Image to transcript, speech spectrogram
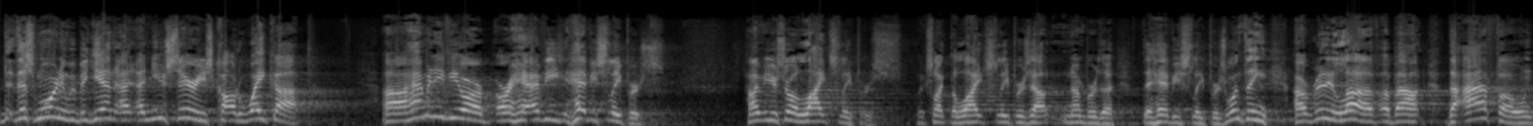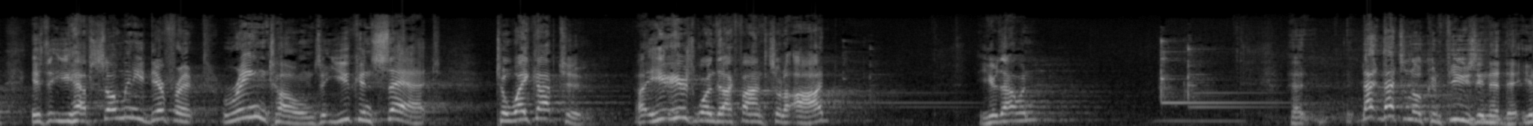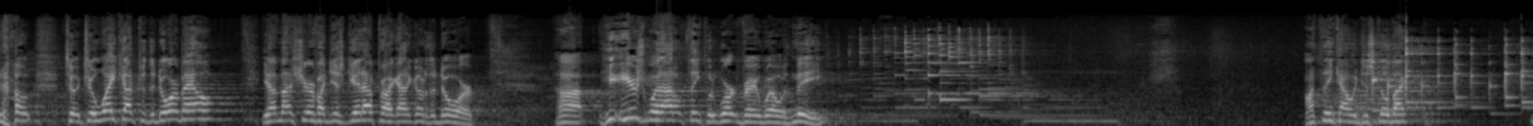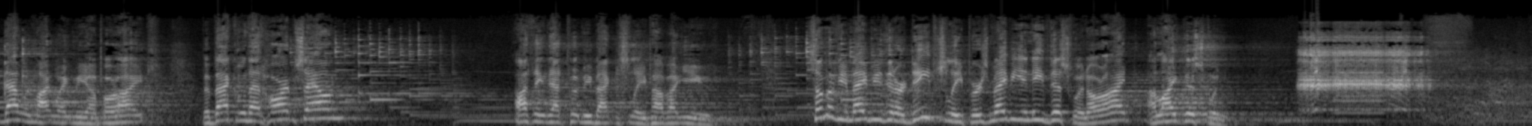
Th- this morning we begin a, a, new series called Wake Up. Uh, how many of you are, are heavy, heavy sleepers? How many of you are sort of light sleepers? Looks like the light sleepers outnumber the, the heavy sleepers. One thing I really love about the iPhone is that you have so many different ringtones that you can set to wake up to. Uh, here, here's one that I find sort of odd. You hear that one? Uh, that, that's a little confusing, isn't it? You know, to, to wake up to the doorbell. Yeah, I'm not sure if I just get up or I got to go to the door. Uh, here's one I don't think would work very well with me. I think I would just go back. That one might wake me up, all right? But back on that harp sound, I think that put me back to sleep. How about you? Some of you, maybe that are deep sleepers, maybe you need this one, all right? I like this one.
